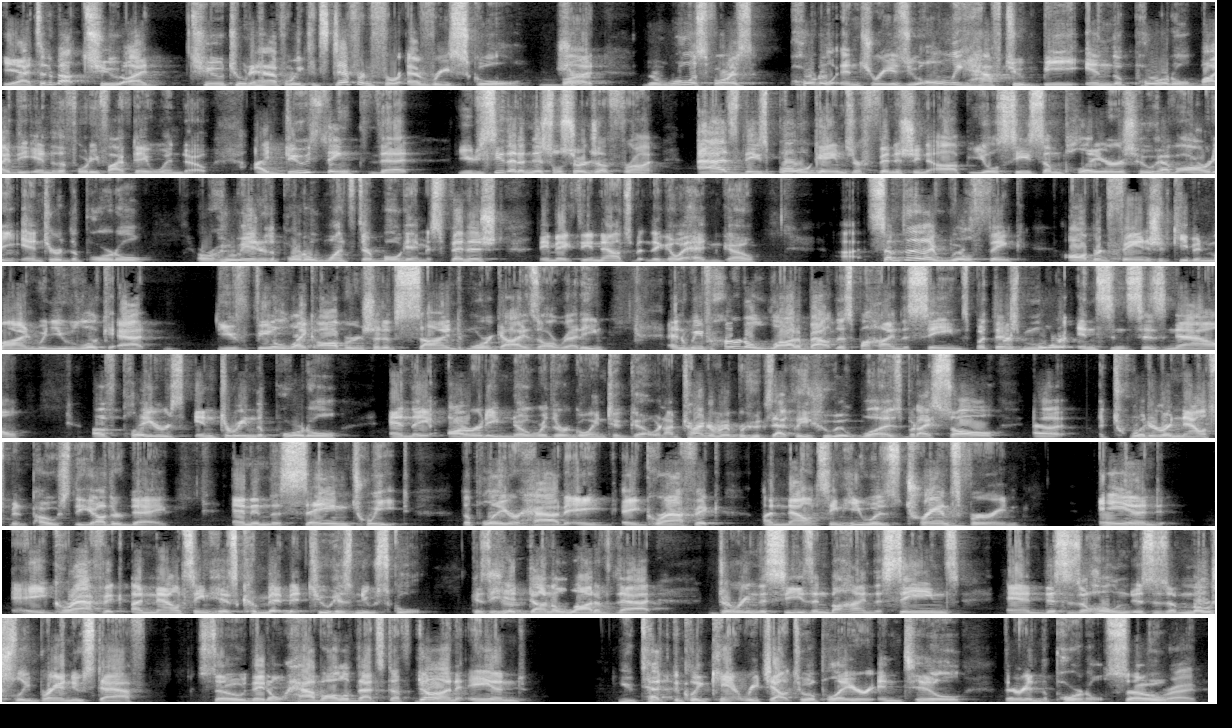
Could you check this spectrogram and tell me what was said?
Yeah, it's in about two, uh, two, two and a half weeks. It's different for every school, but Sure. the rule as far as portal entry is you only have to be in the portal by the end of the 45 day window. I do think that you see that initial surge up front. As these bowl games are finishing up, you'll see some players who have already entered the portal or who enter the portal once their bowl game is finished. They make the announcement and they go ahead and go. Uh, something that I will think Auburn fans should keep in mind when you look at you feel like Auburn should have signed more guys already. And we've heard a lot about this behind the scenes, but there's more instances now of players entering the portal and they already know where they're going to go. And I'm trying to remember who exactly who it was, but I saw a, a Twitter announcement post the other day. And in the same tweet, the player had a, a graphic announcing he was transferring and a graphic announcing his commitment to his new school. Because he had done a lot of that during the season behind the scenes. And this is a whole this is a mostly brand new staff. So they don't have all of that stuff done. And you technically can't reach out to a player until they're in the portal. So Right.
